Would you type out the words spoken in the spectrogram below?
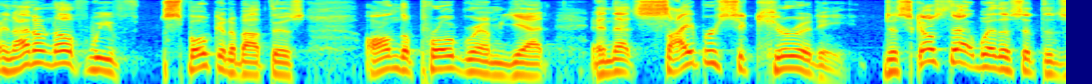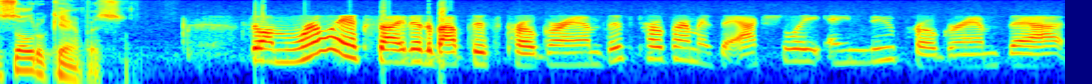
And I don't know if we've spoken about this on the program yet, and that's cybersecurity. Discuss that with us at the DeSoto campus. So I'm really excited about this program. This program is actually a new program that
